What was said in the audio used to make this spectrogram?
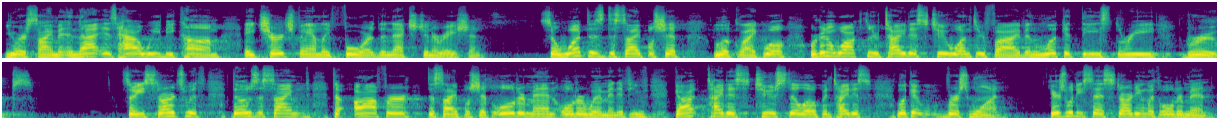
your assignment, and that is how we become a church family for the next generation. So, what does discipleship look like? Well, we're going to walk through Titus 2 1 through 5 and look at these three groups. So, he starts with those assigned to offer discipleship older men, older women. If you've got Titus 2 still open, Titus, look at verse 1. Here's what he says, starting with older men.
